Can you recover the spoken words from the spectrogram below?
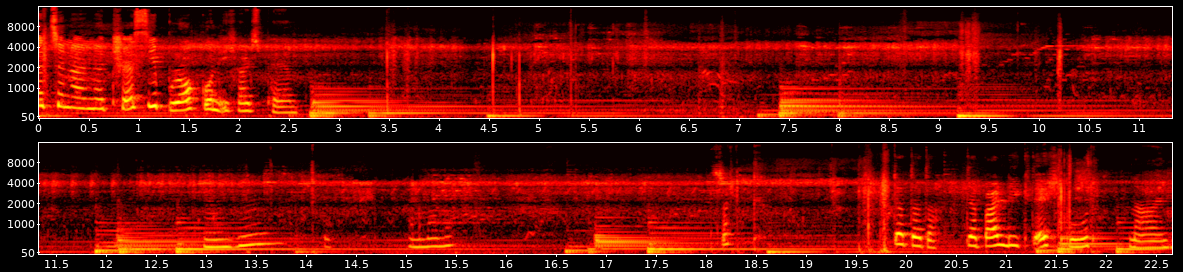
Teammates sind eine Jessie, Brock und ich als Pam. Mhm. Mal noch. Zack. Da, da, da. Der Ball liegt echt gut. Nein.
